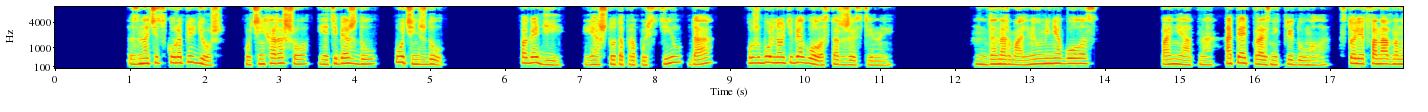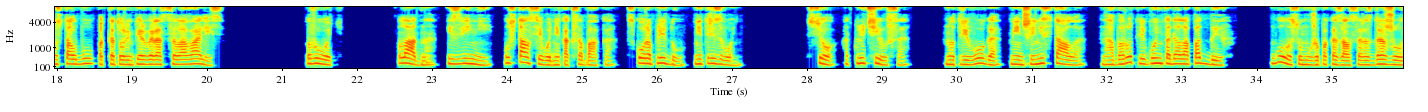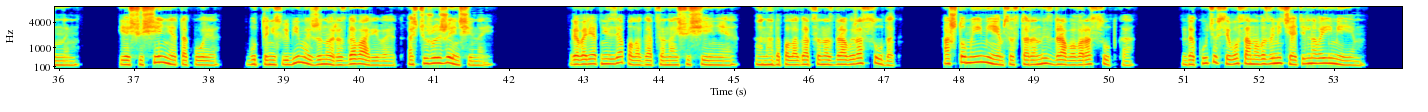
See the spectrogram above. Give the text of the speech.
«Значит, скоро придешь. Очень хорошо. Я тебя жду. Очень жду». «Погоди, я что-то пропустил, да? Уж больно у тебя голос торжественный». «Да нормальный у меня голос. Понятно. Опять праздник придумала. Сто лет фонарному столбу, под которым первый раз целовались. Родь. Ладно, извини. Устал сегодня, как собака. Скоро приду, не трезвонь. Все, отключился. Но тревога меньше не стала. Наоборот, легонько дала поддых. Голос у мужа показался раздраженным. И ощущение такое, будто не с любимой женой разговаривает, а с чужой женщиной. Говорят, нельзя полагаться на ощущения, а надо полагаться на здравый рассудок. А что мы имеем со стороны здравого рассудка? Да кучу всего самого замечательного имеем.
